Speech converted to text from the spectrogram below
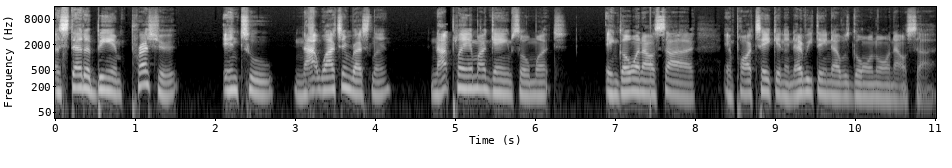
instead of being pressured into not watching wrestling, not playing my game so much, and going outside and partaking in everything that was going on outside.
